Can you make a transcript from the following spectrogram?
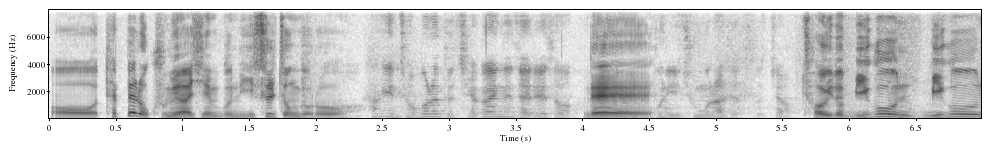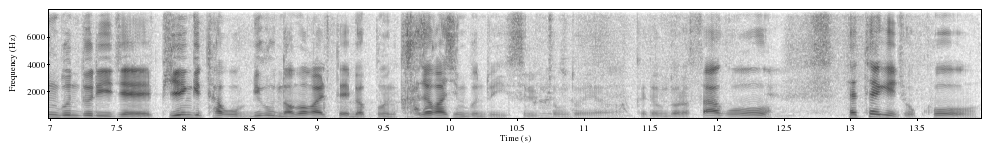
어, 택배로 구매하시는 분이 있을 정도로 어, 하긴 저번에도 제가 있는 자리에서 네. 분이 주문하셨었죠. 저희도 미군 미군 분들이 이제 비행기 타고 미국 넘어갈 때 몇 분 가져가신 분도 있을 그렇죠. 정도예요. 그 정도로 싸고 예. 혜택이 좋고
